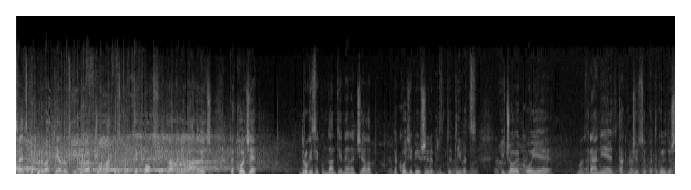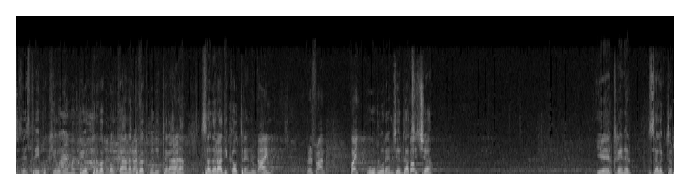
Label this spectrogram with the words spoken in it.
svetski prvak i evropski prvak u amaterskom kickboksu Dragan Jovanović, takođe drugi sekundant je Nena Ćelap, takođe bivši reprezentativac i čovek koji je ranije takmičio se u kategoriji do 63,5 kg, bio prvak Balkana, prvak Mediterana, sada radi kao trener u klubu. U uglu Remzija Dacića je trener, selektor.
